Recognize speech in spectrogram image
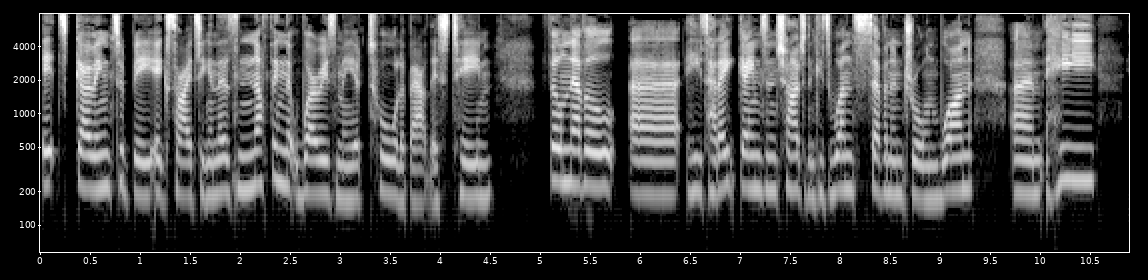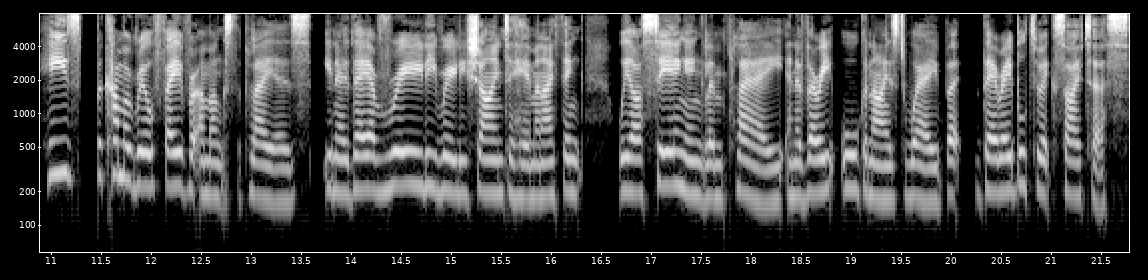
It's going to be exciting, and there's nothing that worries me at all about this team. Phil Neville, uh, he's had eight games in charge. I think he's won seven and drawn one. Um, he he's become a real favourite amongst the players. You know, they have really, really shined to him, and I think we are seeing England play in a very organised way. But they're able to excite us.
